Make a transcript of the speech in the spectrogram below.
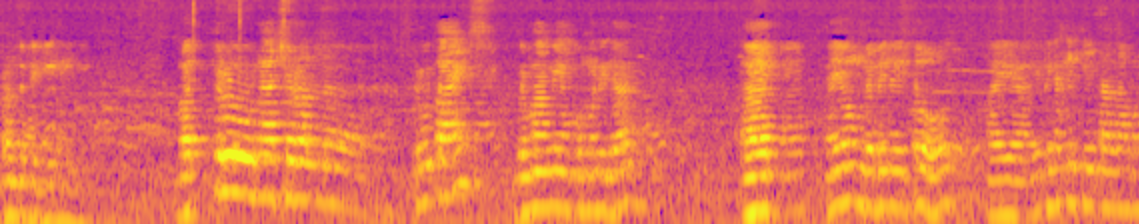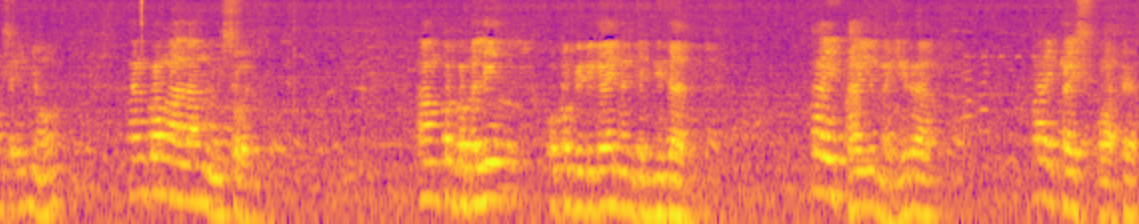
from the beginning. But through natural, uh, through times, dumami ang komunidad. At ngayong gabi na ito ay uh, ipinakikita lamang sa inyo ng pamalang lungsod ang pagbabalik o pagbibigay ng dignidad. Kahit tayo mahirap, kahit tayo squatter,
